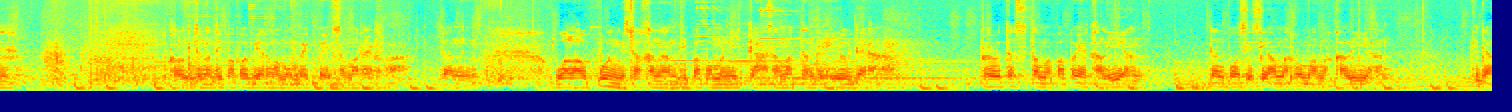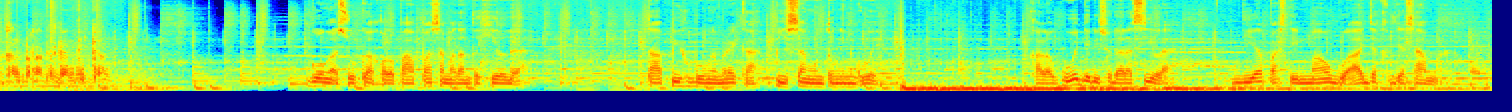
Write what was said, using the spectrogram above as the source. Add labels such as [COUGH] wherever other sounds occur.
Kalau gitu nanti papa biar ngomong baik-baik sama Reva. Dan walaupun misalkan nanti papa menikah sama Tante Hilda, prioritas utama papa ya kalian. Dan posisi almarhum mama kalian tidak akan pernah tergantikan. Gue nggak suka kalau Papa sama Tante Hilda. Tapi hubungan mereka bisa nguntungin gue. Kalau gue jadi saudara Sila, dia pasti mau gue ajak kerjasama.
